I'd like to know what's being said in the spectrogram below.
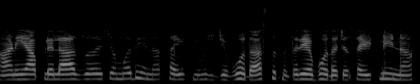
आणि आपल्याला आज याच्यामध्ये ना साईडने म्हणजे जे भोदा असतात ना तर या भोदाच्या साईडने ना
